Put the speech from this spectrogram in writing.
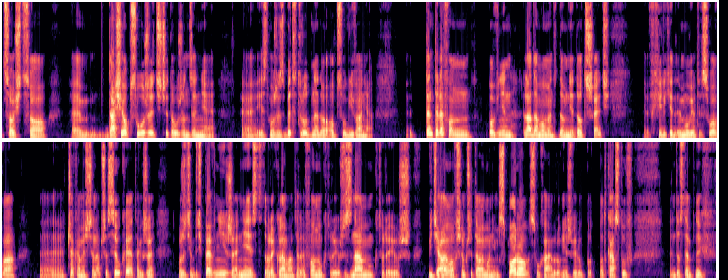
coś, co da się obsłużyć, czy to urządzenie e, jest może zbyt trudne do obsługiwania. Ten telefon powinien lada moment do mnie dotrzeć. W chwili, kiedy mówię te słowa, e, czekam jeszcze na przesyłkę, także możecie być pewni, że nie jest to reklama telefonu, który już znam, który już widziałem. Owszem, czytałem o nim sporo, słuchałem również wielu podcastów dostępnych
